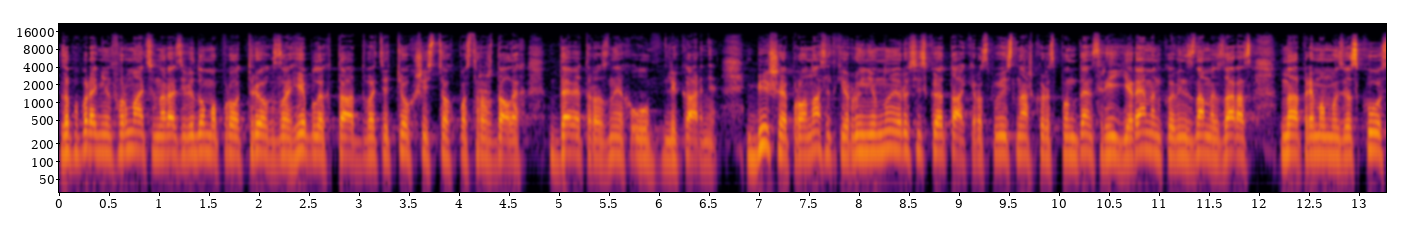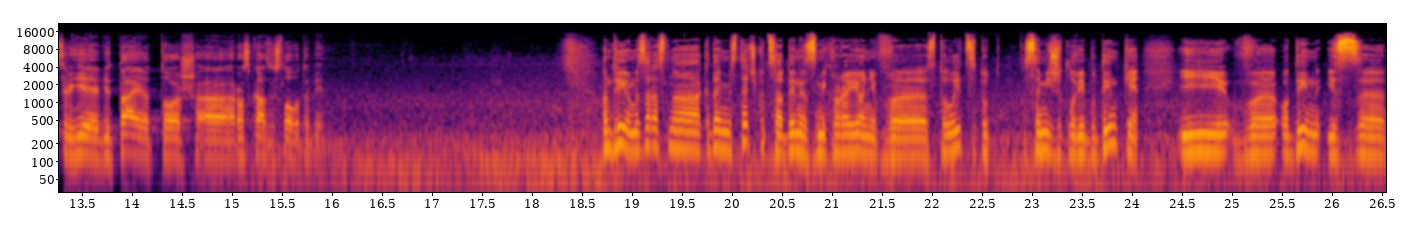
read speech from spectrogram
За попередньою інформацією, наразі відомо про трьох загиблих та 26 постраждалих. Дев'ятеро з них у лікарні. Більше про наслідки руйнівної російської атаки розповість наш кореспондент Сергій Єременко. Він з нами зараз на прямому зв'язку. Сергій, вітаю. Тож е, розказуй слово тобі. Андрію, ми зараз на академії містечку. Це один із мікрорайонів е, столиці. Тут самі житлові будинки, і в один із е,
